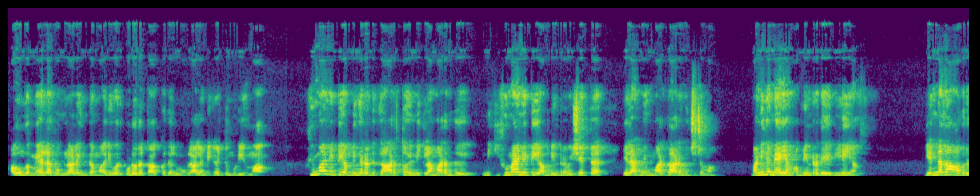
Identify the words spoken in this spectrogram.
அவங்க மேல உங்களால இந்த மாதிரி ஒரு கொடூர தாக்குதல் உங்களால நிகழ்த்த முடியுமா? ஹியூமனிட்டி அப்படிங்கிறதுக்கு அர்த்தம் இன்னைக்கெல்லாம் மறந்து இன்னைக்கு ஹியூமனிட்டி அப்படின்ற விஷயத்த எல்லாருமே மறக்க ஆரம்பிச்சிட்டோமா? மனித நேயம் அப்படின்றதே இல்லையா? என்னதான் அவர்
